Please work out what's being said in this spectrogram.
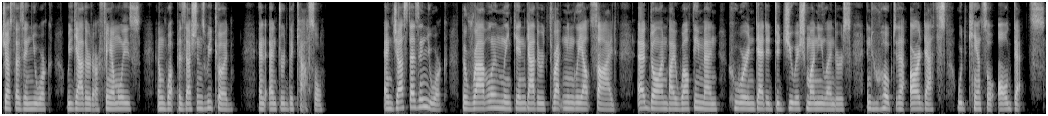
just as in York, we gathered our families, and what possessions we could, and entered the castle. And just as in York, the rabble in Lincoln gathered threateningly outside, egged on by wealthy men who were indebted to Jewish moneylenders and who hoped that our deaths would cancel all debts.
